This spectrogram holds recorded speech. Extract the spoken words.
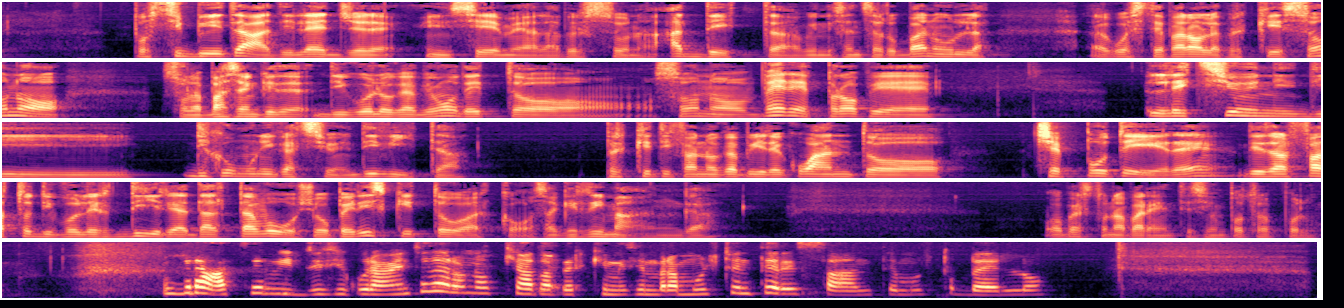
possibilità di leggere insieme alla persona addetta, quindi senza rubare nulla, eh, queste parole perché sono sulla base anche di quello che abbiamo detto, sono vere e proprie lezioni di, di comunicazione, di vita, perché ti fanno capire quanto c'è potere dietro al fatto di voler dire ad alta voce o per iscritto qualcosa che rimanga. Ho aperto una parentesi un po' troppo lunga. Grazie Luigi, sicuramente darò un'occhiata perché mi sembra molto interessante, molto bello.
